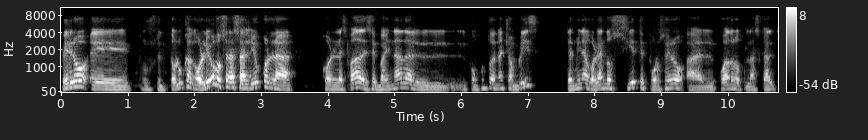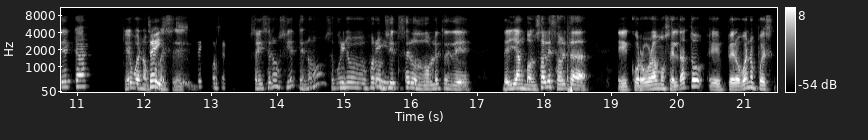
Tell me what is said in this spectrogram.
Pero eh, pues el Toluca goleó, o sea, salió con la, con la espada desenvainada el, conjunto de Nacho Ambriz. Termina goleando 7 por 0 al cuadro Tlaxcalteca. Que bueno, pues. 6 por 0. 6-0, 7, ¿no? Según yo, fueron 7-0 de doblete de, de Ian González. Ahorita eh, corroboramos el dato, eh, pero bueno, pues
